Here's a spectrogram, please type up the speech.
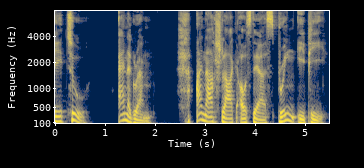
Key 2 Anagram. Ein Nachschlag aus der Spring EP.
